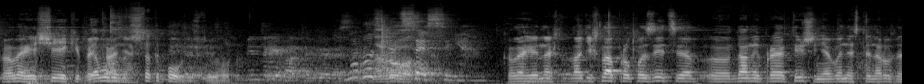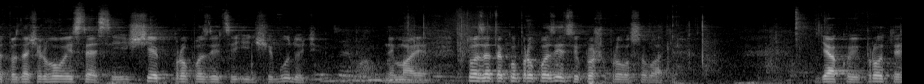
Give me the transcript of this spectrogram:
Колеги, ще які Я можу питання? зачитати повністю його. На розгляд сесії. Колеги, наш- надійшла пропозиція е, даний проект рішення винести на розгляд позачергової сесії. Ще пропозиції інші будуть? Немає. Хто за таку пропозицію, прошу проголосувати. Дякую. Проти?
